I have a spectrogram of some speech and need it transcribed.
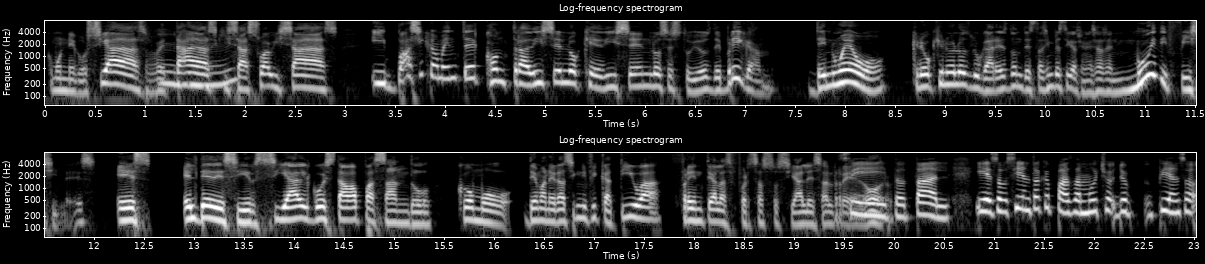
como negociadas, retadas, quizás suavizadas. Y básicamente contradice lo que dicen los estudios de Brigham. De nuevo, creo que uno de los lugares donde estas investigaciones se hacen muy difíciles es el de decir si algo estaba pasando como de manera significativa frente a las fuerzas sociales alrededor. Sí, total. Y eso siento que pasa mucho. Yo pienso,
